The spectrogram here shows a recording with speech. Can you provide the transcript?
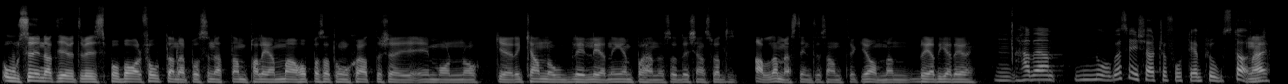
Osynat givetvis på barfotan där på Sonettan Palema. Hoppas att hon sköter sig imorgon och eh, det kan nog bli ledningen på henne så det känns väl allra mest intressant tycker jag. Men bred gardering. Mm. Hade han någonsin kört så fort i en provstart? Nej.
